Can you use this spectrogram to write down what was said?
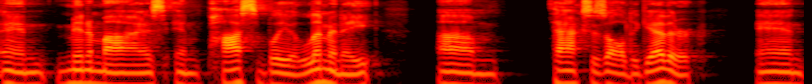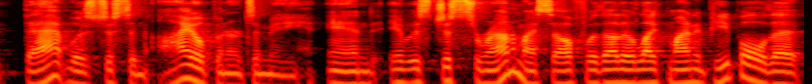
and minimize and possibly eliminate um, taxes altogether. And that was just an eye opener to me. And it was just surrounding myself with other like minded people that,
